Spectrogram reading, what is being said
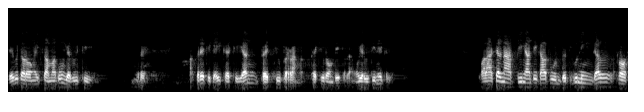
Jadi aku cara Islam aku Yahudi. Akhirnya dikai gadian baju perang, baju rompi perang. Yahudi ini. Walhasil Nabi nganti kabundut itu ninggal roh.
